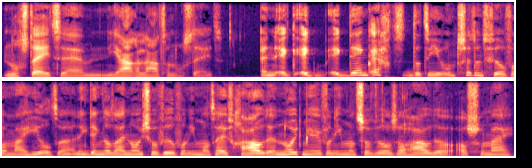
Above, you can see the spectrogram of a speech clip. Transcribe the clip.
Nog steeds, hè? jaren later nog steeds. En ik, ik, ik denk echt dat hij ontzettend veel van mij hield. Hè? En ik denk dat hij nooit zoveel van iemand heeft gehouden. En nooit meer van iemand zoveel zal houden als van mij.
